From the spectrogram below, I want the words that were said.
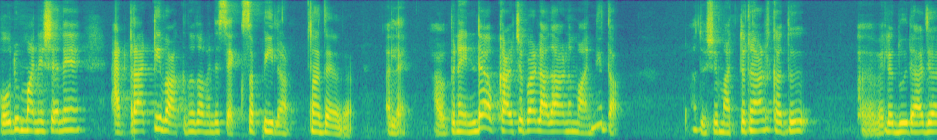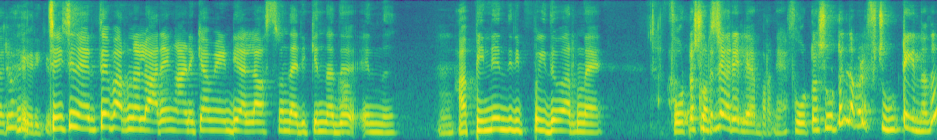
ഒരു മനുഷ്യനെ അട്രാക്റ്റീവ് ആക്കുന്നത് അവന്റെ സെക്സ് അപ്പീലാണ് അതെ അതെ. അല്ലേ? അപ്പൊ പിന്നെ എന്റെ കാഴ്ചപ്പാടിൽ അതാണ് മാന്യത. അത് പക്ഷെ മറ്റൊരാൾക്കത് വല്ല ദുരാചാരമായിരിക്കും ചേച്ചി നേരത്തെ പറഞ്ഞല്ലോ ആരെയും കാണിക്കാൻ വേണ്ടി അല്ല വസ്ത്രം ധരിക്കുന്നത് എന്ന്. ആ പിന്നെ എന്തിനാ ഇപ്പൊ ഇത് പറഞ്ഞേ? ഫോട്ടോഷൂട്ടിന്റെ കാര്യമല്ലേ ഞാൻ പറഞ്ഞത് ഫോട്ടോഷൂട്ട് നമ്മൾ ഷൂട്ട് ചെയ്യുന്നത്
